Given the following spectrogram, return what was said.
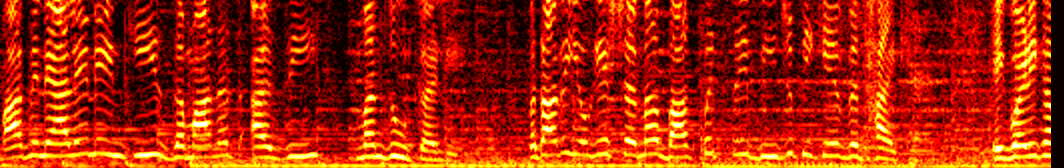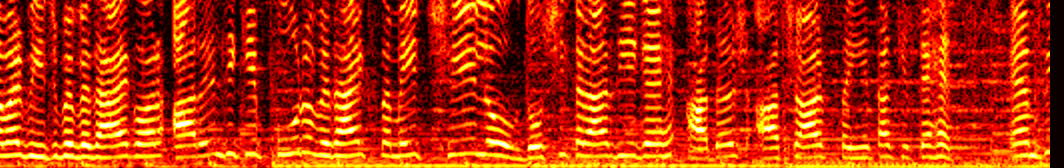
बाद में न्यायालय ने इनकी जमानत अर्जी मंजूर कर ली। बता दें, योगेश शर्मा बागपत से बीजेपी के विधायक हैं। एक बड़ी खबर, बीजेपी विधायक और आरएलडी के पूर्व विधायक समेत छह लोग दोषी करार दिए गए हैं। आदर्श आचार संहिता के तहत एमपी,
